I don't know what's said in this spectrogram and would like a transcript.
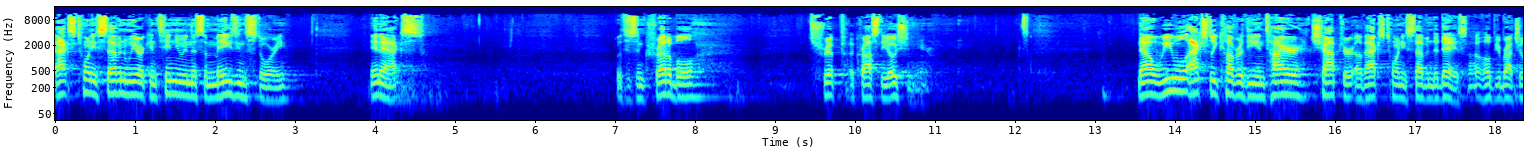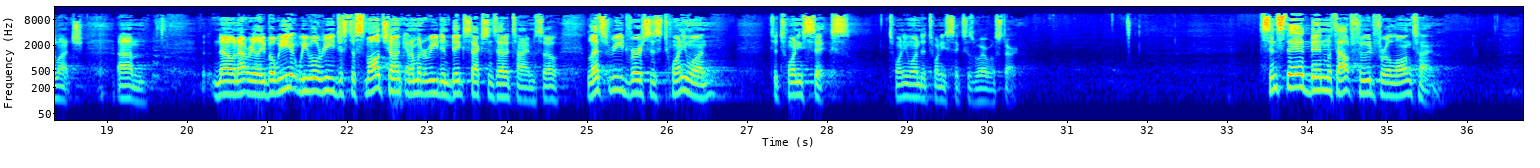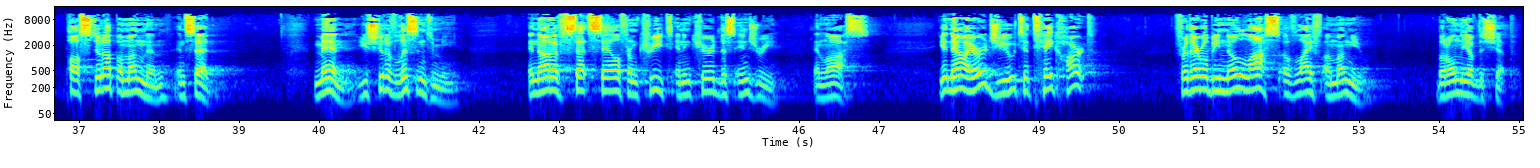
Acts 27, we are continuing this amazing story in Acts with this incredible trip across the ocean here. Now, we will actually cover the entire chapter of Acts 27 today, so I hope you brought your lunch. Um, no, not really, but we, we will read just a small chunk, and I'm going to read in big sections at a time. So let's read verses 21 to 26. 21 to 26 is where we'll start. Since they had been without food for a long time, Paul stood up among them and said, Men, you should have listened to me and not have set sail from Crete and incurred this injury and loss. Yet now I urge you to take heart, for there will be no loss of life among you, but only of the ship.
